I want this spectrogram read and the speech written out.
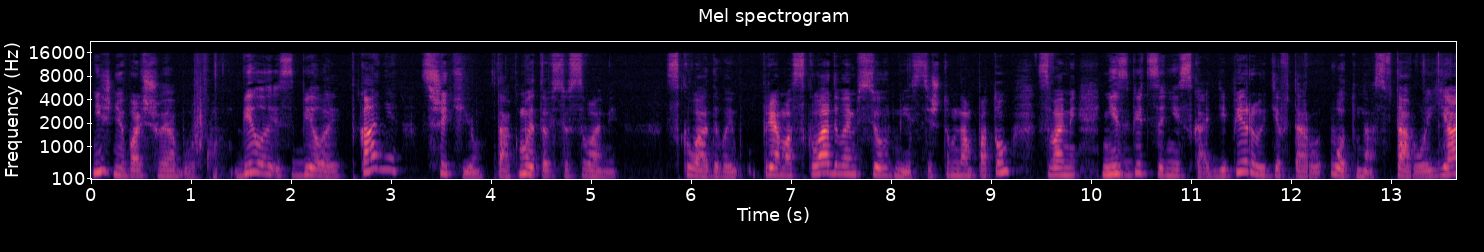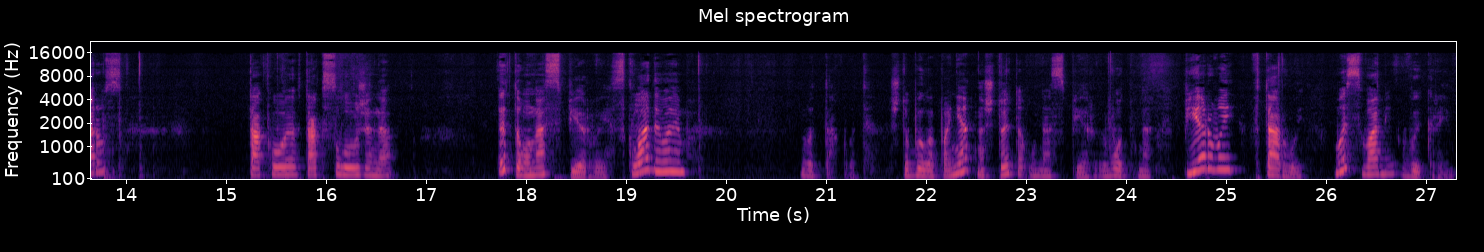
нижнюю большую оборку. Белой, из белой ткани с шитьем. Так, мы это все с вами складываем. Прямо складываем все вместе, чтобы нам потом с вами не сбиться, не искать, где первый, где второй. Вот у нас второй ярус. Такое, так сложено. Это у нас первый. Складываем вот так вот, чтобы было понятно, что это у нас первый. Вот на первый, второй мы с вами выкроем.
